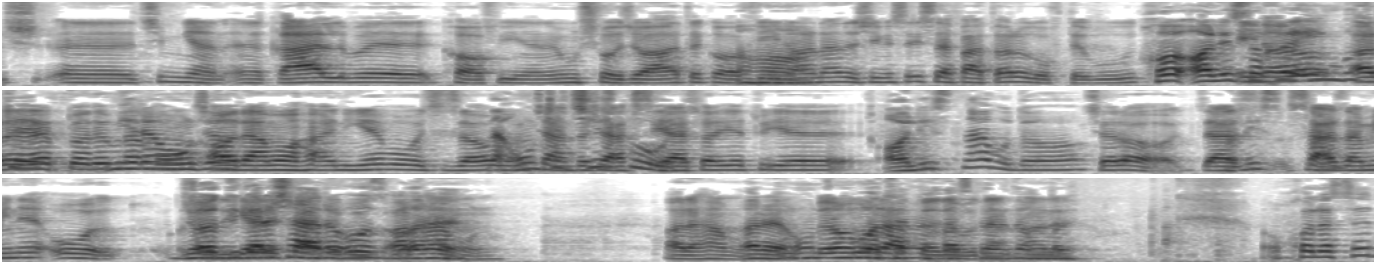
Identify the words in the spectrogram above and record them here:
ش- اه، چی میگن قلب کافی یعنی اون شجاعت کافی آها. اینا رو نداشتی مثل صفت ها رو گفته بود خب آلیس اینا آخه رو این بود آره که رپ داده بودن اون اونجا آدم آهنیه و چیزا و اون چند تا. شخصیت های توی آلیس نبود آه. چرا آلیس از سرزمین او جادوگر شهر. عضو، آره آره. همون آره همون. آره اون ربات می‌خواست بودن. بره آره. خلاصه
